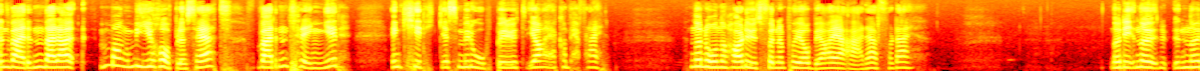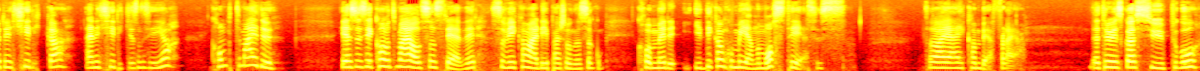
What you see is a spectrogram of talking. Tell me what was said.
En verden der det er mange, mye håpløshet. Verden trenger en kirke som roper ut 'Ja, jeg kan be for deg'. Når noen har det utfordrende på jobb, 'Ja, jeg er her for deg'. Når, de, når, når kirka er en kirke som sier 'Ja, kom til meg, du'. Jesus sier 'Kom til meg, alle som strever', så vi kan være de personene som kommer, de kan komme gjennom oss til Jesus. Så jeg kan be for deg. Ja. Jeg tror vi skal være supergode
